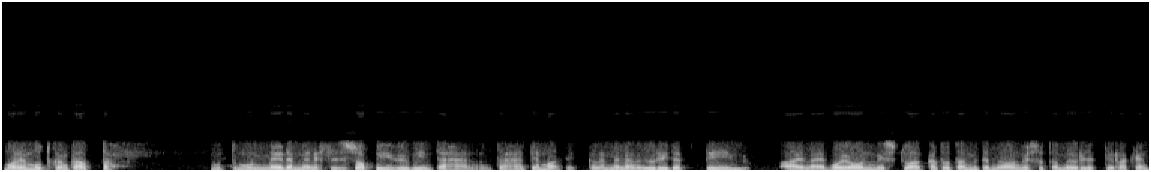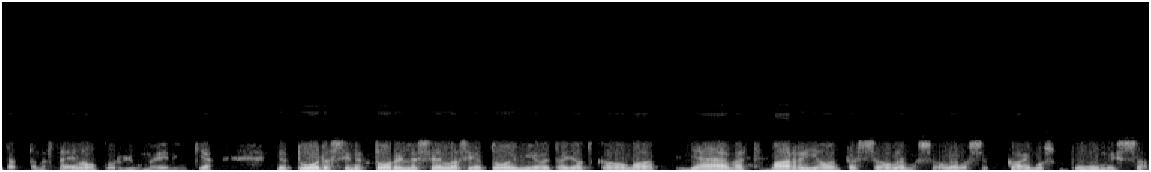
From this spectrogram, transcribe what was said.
monen mutkan kautta, mutta mun, meidän mielestä se sopii hyvin tähän, tähän tematiikkalle. Meillä yritettiin, aina ei voi onnistua, katsotaan miten me onnistutaan, me yritettiin rakentaa tällaista elonkorjumeininkiä, ja tuoda sinne torille sellaisia toimijoita, jotka ovat jäävät varjoon tässä olemassa olevassa kaivospuumissa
